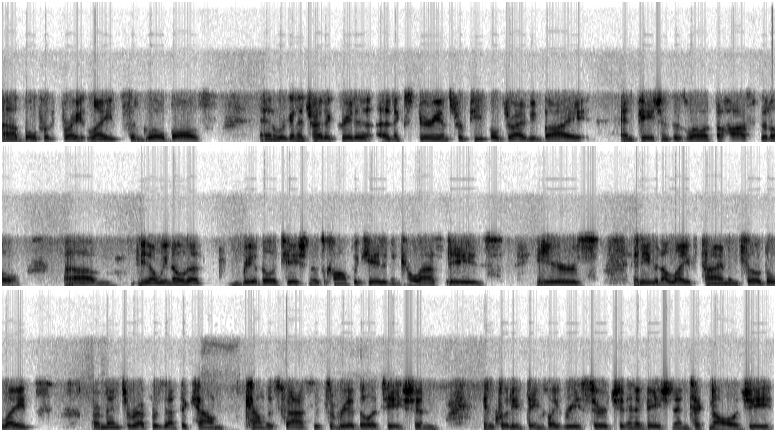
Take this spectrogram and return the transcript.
uh, both with bright lights and glow balls. And we're going to try to create a, an experience for people driving by and patients as well at the hospital. Um, you know, we know that rehabilitation is complicated and can last days, years, and even a lifetime. And so the lights are meant to represent the count, countless facets of rehabilitation, including things like research and innovation and technology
